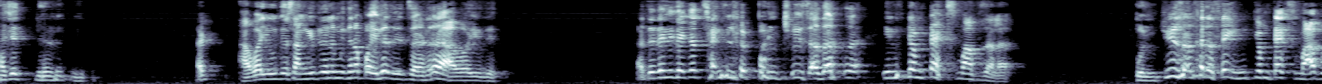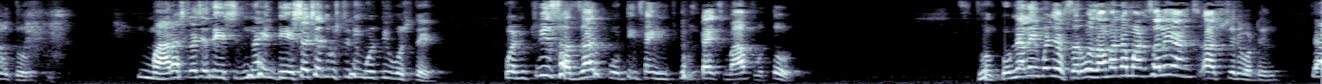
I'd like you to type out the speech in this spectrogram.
असे हवा येऊ दे सांगितलेलं मी त्यांना पहिलं द्यायचं आहे ना हवा येऊ दे. आता त्यांनी त्याच्यात सांगितलं पंचवीस हजारचा इन्कम टॅक्स माफ झाला. पंचवीस हजाराचा इन्कम टॅक्स माफ होतो. महाराष्ट्राच्या देश नाही देशाच्या दृष्टीने मोठी गोष्ट आहे. पंचवीस हजार कोटीचा इन्कम टॅक्स माफ होतो. कोणालाही म्हणजे सर्वसामान्य माणसालाही आश्चर्य वाटेल. त्या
